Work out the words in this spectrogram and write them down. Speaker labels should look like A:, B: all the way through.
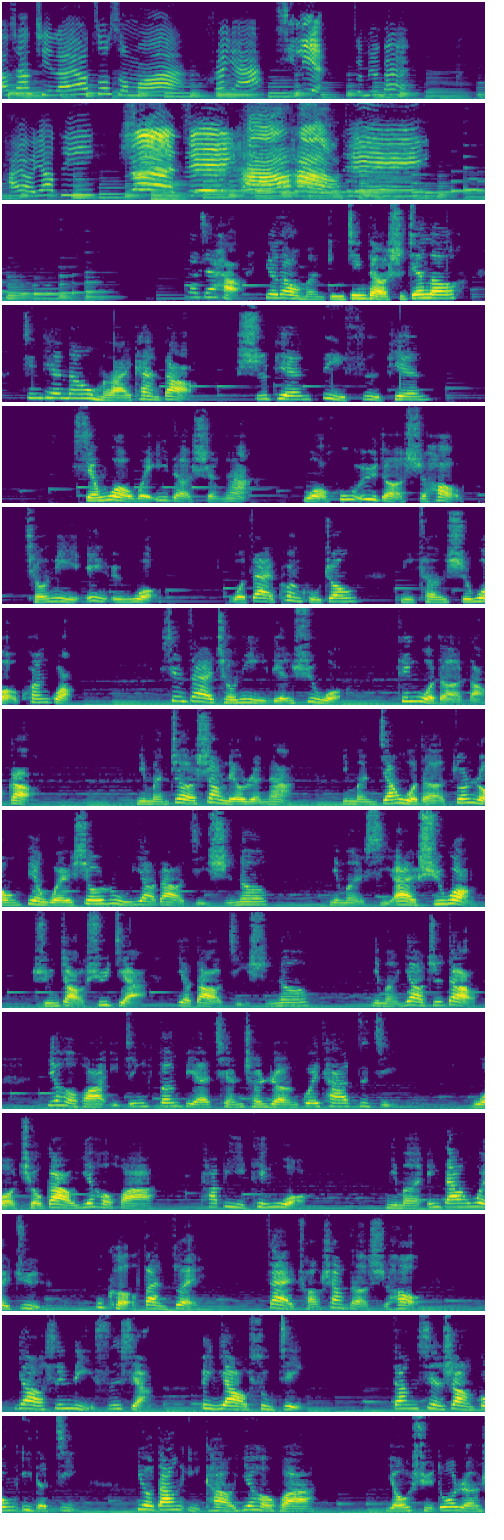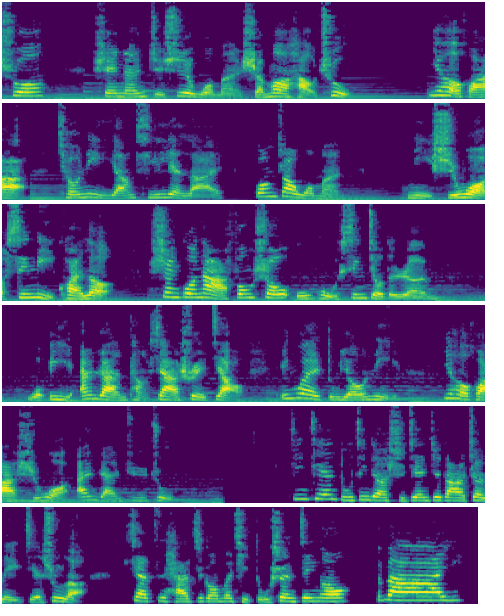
A: 早上起来要做什么啊？
B: 刷牙、洗脸、
C: 整棉被，
A: 还有要听《
B: 圣经》，好好听。
D: 大家好，又到我们读经的时间喽。今天呢，我们来看到诗篇第四篇。显我唯一的神啊，我呼吁的时候，求你应允我。我在困苦中，你曾使我宽广。现在求你怜恤我，听我的祷告。你们这上流人啊，你们将我的尊荣变为羞辱，要到几时呢？你们喜爱虚妄，寻找虚假，要到几时呢？你们要知道，耶和华已经分别虔诚人归他自己。我求告耶和华，他必听我。你们应当畏惧，不可犯罪。在床上的时候，要心里思想，并要肃静。当献上公义的祭，又当倚靠耶和华。有许多人说：“谁能指示我们什么好处？”耶和华啊，求你扬起脸来，光照我们。你使我心里快乐，胜过那丰收五谷新酒的人。我必安然躺下睡觉，因为独有你，耶和华使我安然居住。今天读经的时间就到这里结束了，下次还要记得我们一起读圣经哦，拜拜。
